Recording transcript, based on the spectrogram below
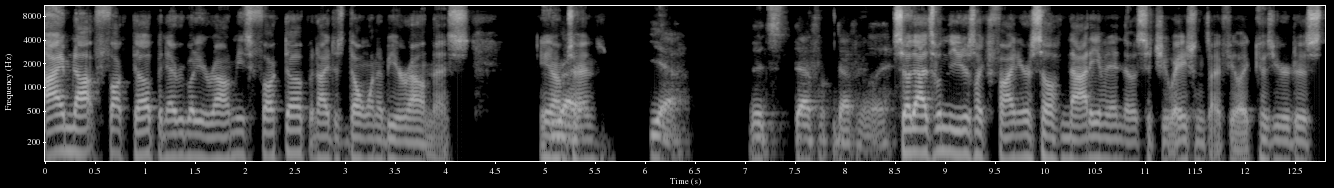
I'm not fucked up and everybody around me is fucked up and I just don't want to be around this. You know what I'm saying? yeah, it's definitely definitely. So that's when you just like find yourself not even in those situations. I feel like because you're just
